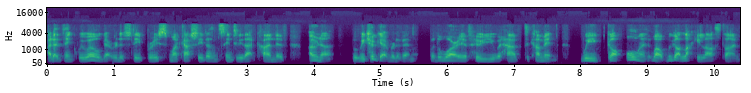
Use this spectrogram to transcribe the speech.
I don't think we will get rid of Steve Bruce. Mike Ashley doesn't seem to be that kind of owner, but we could get rid of him. But the worry of who you would have to come in we got almost well, we got lucky last time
